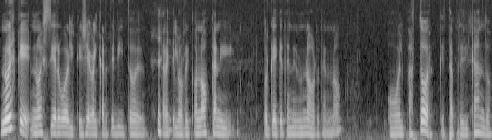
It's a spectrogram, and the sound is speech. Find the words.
No es que no es siervo el que lleva el cartelito eh, para que lo reconozcan y porque hay que tener un orden, ¿no? O el pastor que está predicando,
